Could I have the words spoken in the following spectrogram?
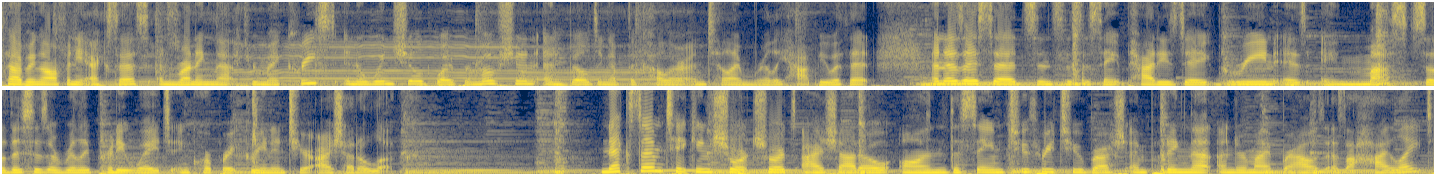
tapping off any excess and running that through my crease in a windshield wiper motion and building up the color until I'm really happy with it. And as I said, since this is St. Patty's Day, green is a must, so this is a really pretty way to incorporate green into your eyeshadow look. Next I'm taking Short Shorts eyeshadow on the same 232 brush and putting that under my brows as a highlight.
